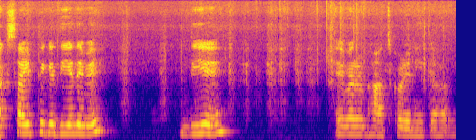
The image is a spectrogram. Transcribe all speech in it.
এক সাইড থেকে দিয়ে দেবে। দিয়ে এবারে ভাঁজ করে নিতে হবে।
